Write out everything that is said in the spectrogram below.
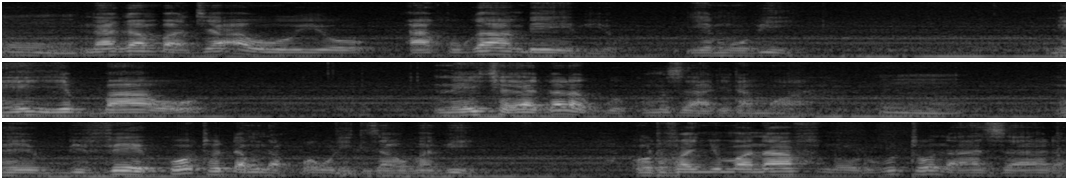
Mm. nagamba nti a oyo akugamba ebyo ye mubi. Naye ye bbaawo naye kyayagala gwe kumuzaalira mwana. Mm. Eh, biveeko toddamu nakubawuliriza abo babi. Oluvanyuma nafuna olubuto nazaala.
